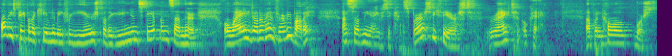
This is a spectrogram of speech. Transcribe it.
all these people that came to me for years for their union statements and their, oh, I done everything for everybody. And suddenly I was a conspiracy theorist, right? Okay. I've been called worse.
